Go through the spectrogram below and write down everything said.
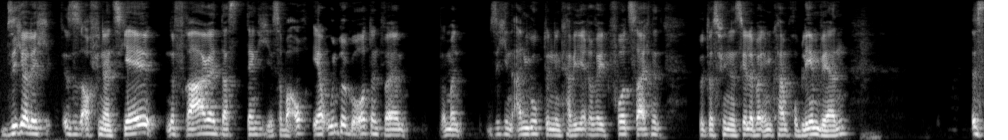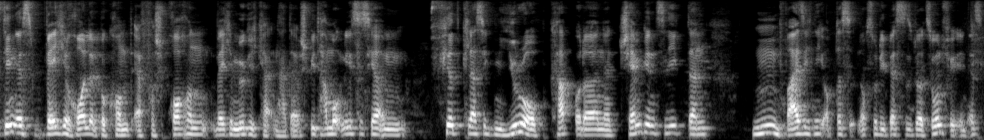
Sicherlich ist es auch finanziell eine Frage, das denke ich ist aber auch eher untergeordnet, weil wenn man sich ihn anguckt und den Karriereweg vorzeichnet, wird das Finanzielle bei ihm kein Problem werden. Das Ding ist, welche Rolle bekommt er versprochen, welche Möglichkeiten hat er? Spielt Hamburg nächstes Jahr im viertklassigen Europe Cup oder in der Champions League, dann hm, weiß ich nicht, ob das noch so die beste Situation für ihn ist.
